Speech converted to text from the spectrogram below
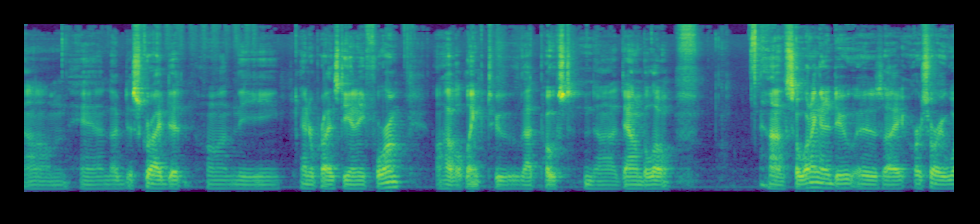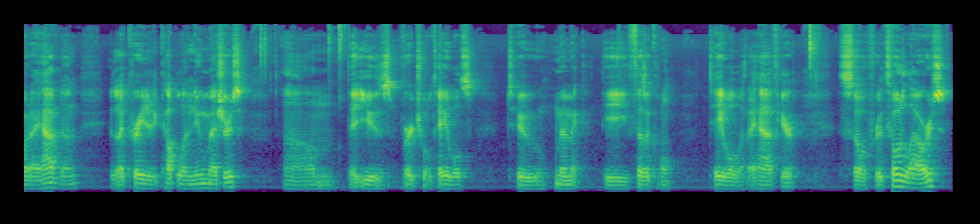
Um, and I've described it on the Enterprise DNA forum. I'll have a link to that post uh, down below. Uh, so what I'm going to do is I, or sorry, what I have done is I created a couple of new measures um, that use virtual tables to mimic the physical table that I have here. So for total hours,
